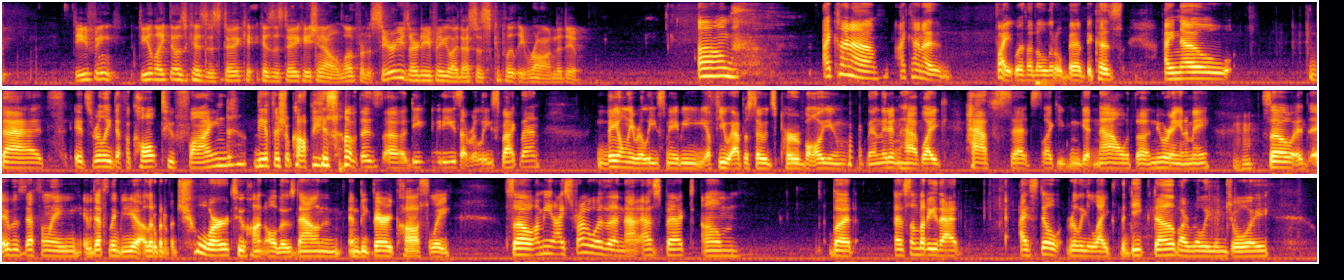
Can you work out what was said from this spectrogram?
do you think do you like those because it's dedica- because it's dedication out of love for the series, or do you feel like that's just completely wrong to do? Um, I kind of I kind of fight with it a little bit because I know that it's really difficult to find the official copies of those uh, DVDs that released back then. They only released maybe a few episodes per volume back then. They didn't have like half sets like you can get now with the newer anime. Mm-hmm. So it, it was definitely it would definitely be a little bit of a chore to hunt all those down and, and be very costly. So I mean I struggle with it in that aspect. Um, but as somebody that I still really like the DiC dub, I really enjoy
